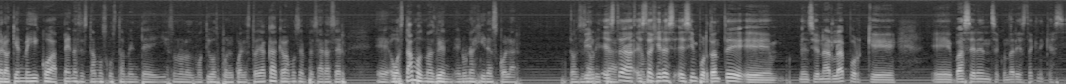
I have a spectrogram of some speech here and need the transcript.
pero aquí en México apenas estamos justamente, y es uno de los motivos por el cual estoy acá, que vamos a empezar a hacer, eh, o estamos más bien, en una gira escolar. Entonces, bien, esta, esta gira es, importante eh, mencionarla porque eh, va a ser en secundarias técnicas.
